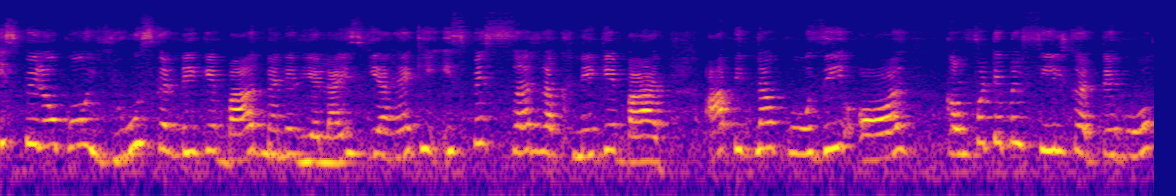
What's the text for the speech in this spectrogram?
इस पिलो को यूज़ करने के बाद मैंने रियलाइज़ किया है कि इस पे सर रखने के बाद आप इतना कोजी और कंफर्टेबल फील करते हो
